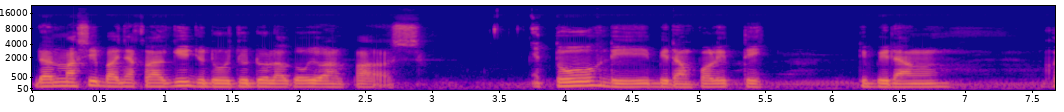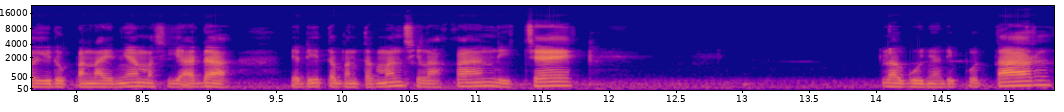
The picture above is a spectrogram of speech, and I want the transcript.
Dan masih banyak lagi judul-judul lagu Iwan Fals. Itu di bidang politik. Di bidang kehidupan lainnya masih ada. Jadi teman-teman silahkan dicek lagunya diputar,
